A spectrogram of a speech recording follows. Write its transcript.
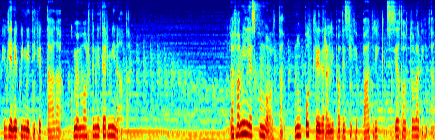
e viene quindi etichettata come morte indeterminata. La famiglia è sconvolta, non può credere all'ipotesi che Patrick si sia tolto la vita.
